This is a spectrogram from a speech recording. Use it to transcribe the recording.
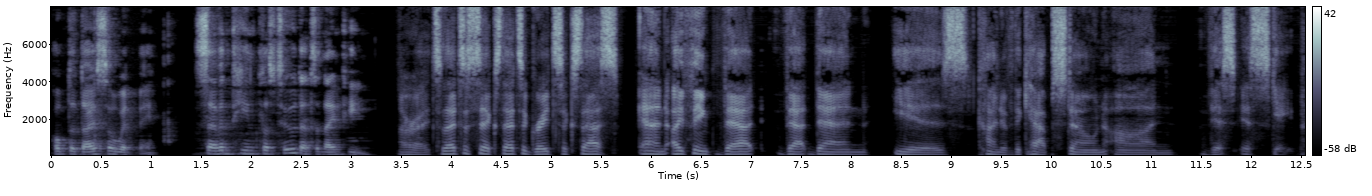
Hope the dice are with me. Seventeen plus two, that's a nineteen. All right. So that's a six. That's a great success. And I think that that then is kind of the capstone on this escape.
